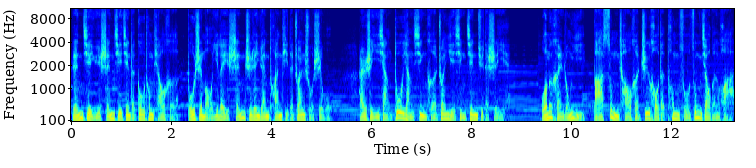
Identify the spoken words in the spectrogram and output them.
人界与神界间的沟通调和不是某一类神职人员团体的专属事务，而是一项多样性和专业性兼具的事业。我们很容易把宋朝和之后的通俗宗教文化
